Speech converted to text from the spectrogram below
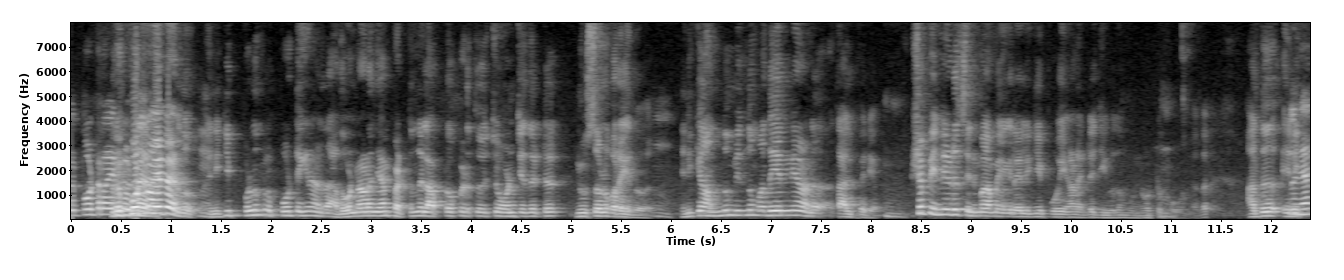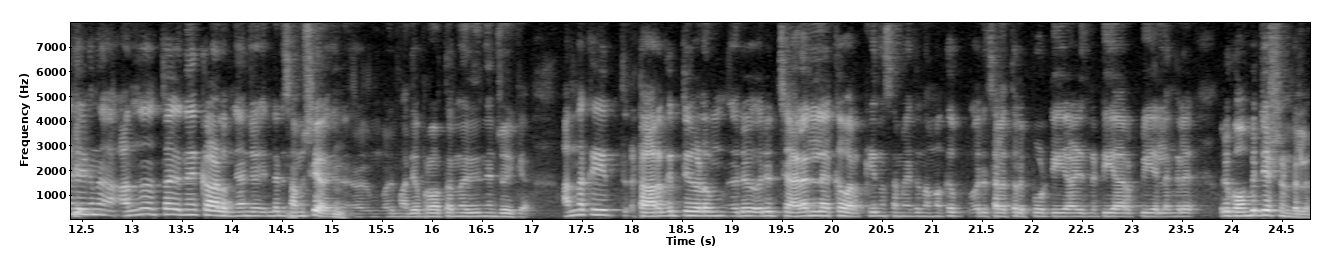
റിപ്പോർട്ടറായിട്ടായിരുന്നു എനിക്ക് ഇപ്പോഴും റിപ്പോർട്ടിങ്ങിനാണ് അതുകൊണ്ടാണ് ഞാൻ പെട്ടെന്ന് ലാപ്ടോപ്പ് എടുത്ത് വെച്ച് ഓൺ ചെയ്തിട്ട് ന്യൂസുകൾ പറയുന്നത്. എനിക്ക് അന്നും ഇന്നും അത് തന്നെയാണ് താല്പര്യം. പക്ഷെ പിന്നീട് സിനിമാ മേഖലയിലേക്ക് പോയാണ് എന്റെ ജീവിതം മുന്നോട്ട് പോകുന്നത്. അത് ഞാൻ ചോദിക്കുന്ന അന്നത്തേക്കാളും ഞാൻ എന്റെ ഒരു സംശയമാണ് മദ്യപ്രവർത്തന രീതി ഞാൻ ചോദിക്കുക. അന്നൊക്കെ ഈ ടാർഗറ്റുകളും ഒരു ഒരു ചാനലിലൊക്കെ വർക്ക് ചെയ്യുന്ന സമയത്ത് നമുക്ക് ഒരു സ്ഥലത്ത് റിപ്പോർട്ട് ചെയ്യുക അതിന്റെ ടി ആർ പി അല്ലെങ്കിൽ ഒരു കോമ്പറ്റീഷൻ ഉണ്ടല്ലോ.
